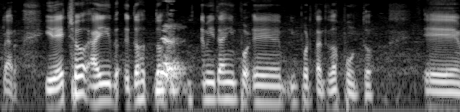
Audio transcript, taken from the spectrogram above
claro. Y de hecho hay do- dos, dos, temitas impo- eh, importantes, dos puntos. Eh,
